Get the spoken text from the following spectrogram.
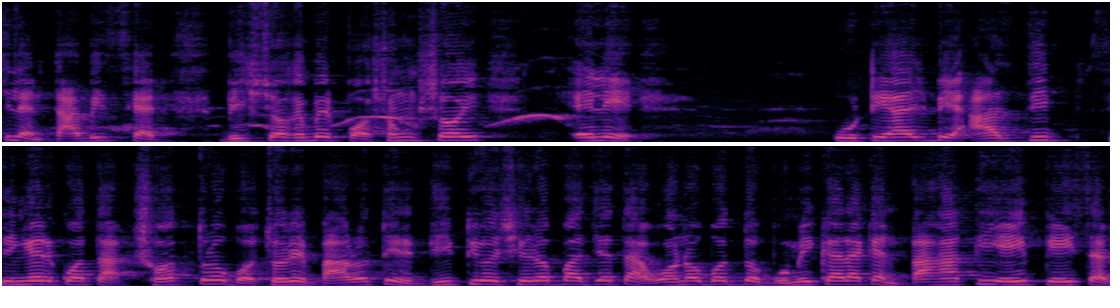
ছিলেন তাবিজ হেড। বিশ্বকাপের প্রশংসায় এলে উঠে আসবে আজদীপ সিংয়ের কথা। সতেরো বছরে ভারতের দ্বিতীয় শিরোপা জেতা অনবদ্য ভূমিকা রাখেন বাহাতি এই পেসার।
